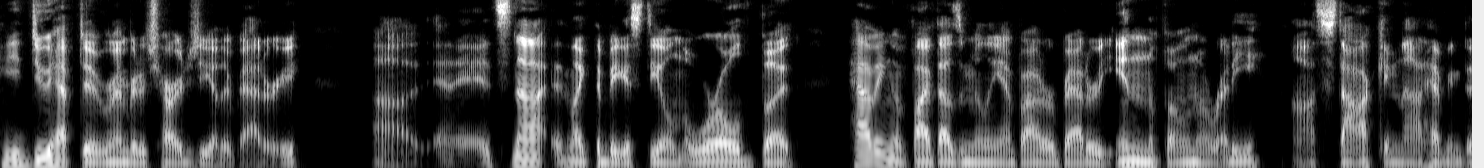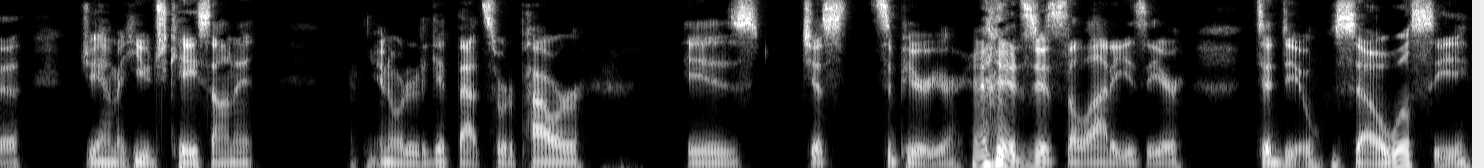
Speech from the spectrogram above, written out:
you do have to remember to charge the other battery uh, it's not like the biggest deal in the world but having a 5000 milliamp hour battery in the phone already uh, stock and not having to jam a huge case on it in order to get that sort of power is just superior it's just a lot easier to do so we'll see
